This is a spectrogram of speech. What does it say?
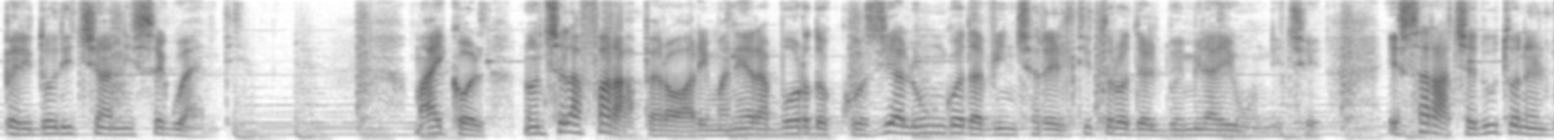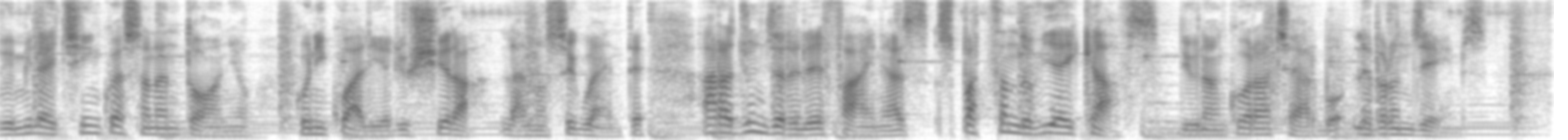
per i 12 anni seguenti. Michael non ce la farà però a rimanere a bordo così a lungo da vincere il titolo del 2011 e sarà ceduto nel 2005 a San Antonio, con i quali riuscirà, l'anno seguente, a raggiungere le finals spazzando via i Cavs di un ancora acerbo LeBron James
